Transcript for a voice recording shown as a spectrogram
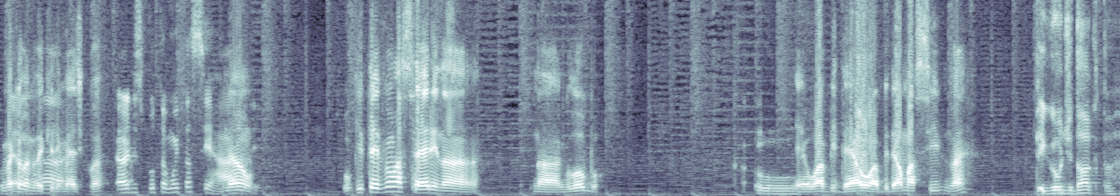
Como é, que é o nome uma- daquele médico lá? É uma disputa muito acirrada. Não. O que teve uma série na, na Globo O é o Abdel, o Abdel Massif, não é? The Gold Doctor.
